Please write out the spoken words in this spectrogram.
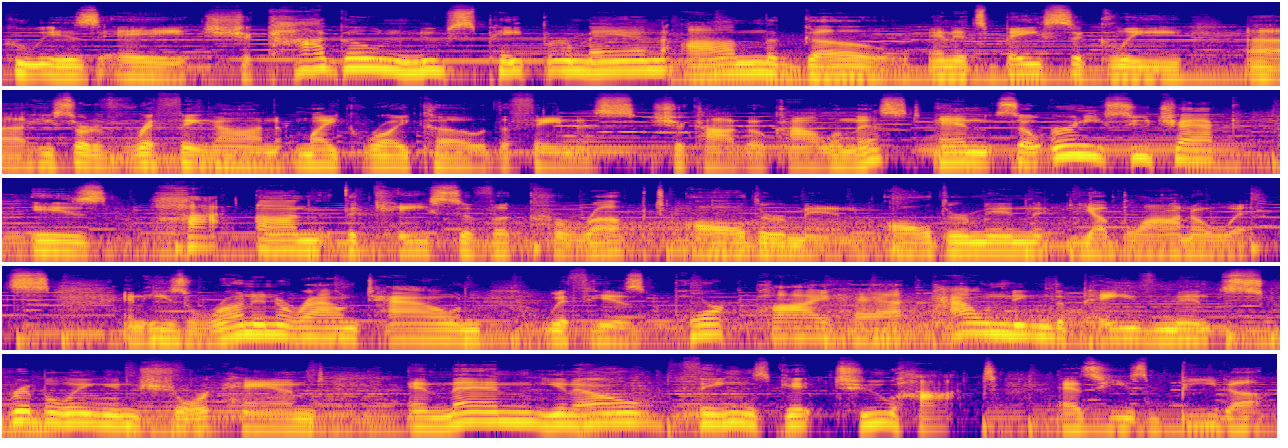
who is a Chicago newspaper man on the go. And it's basically, uh, he's sort of riffing on Mike Royko, the famous Chicago columnist. And so Ernie Souchak is hot on the case of a corrupt alderman, Alderman Yablonowitz. And he's running around town with his pork pie hat, pounding the pavement, scribbling in shorthand and then, you know, things get too hot as he's beat up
